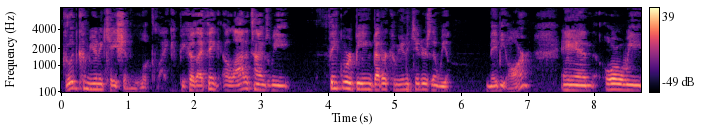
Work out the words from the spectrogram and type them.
good communication look like? Because I think a lot of times we think we're being better communicators than we maybe are. And or we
